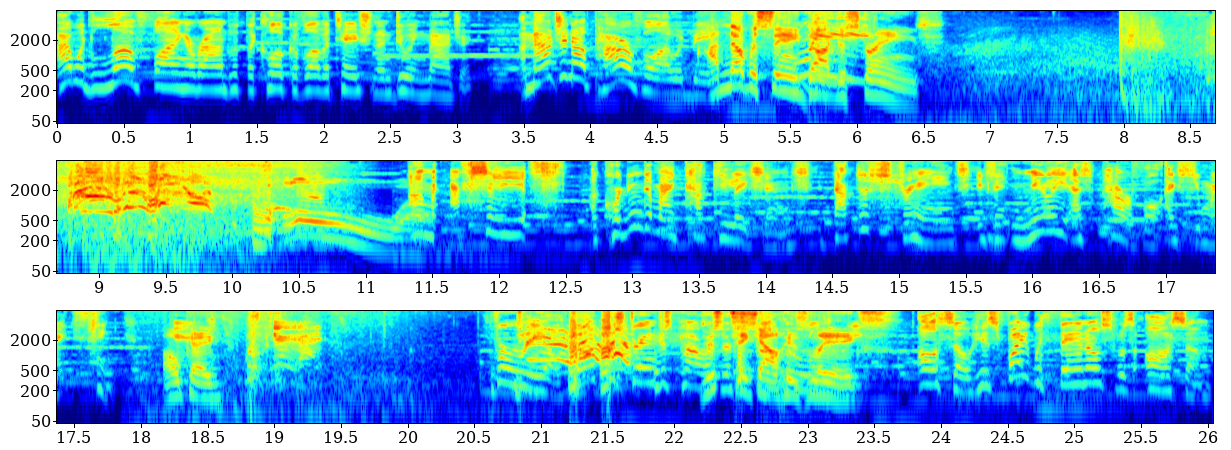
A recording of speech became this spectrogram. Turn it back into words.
I would love flying around with the Cloak of Levitation and doing magic. Imagine how powerful I would be. I've never seen Whee! Doctor Strange. Oh. Um, actually, according to my calculations, Doctor Strange isn't nearly as powerful as you might think. Okay. For real, Doctor Strange's powers Just are take so out his cool legs. Also, his fight with Thanos was awesome.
